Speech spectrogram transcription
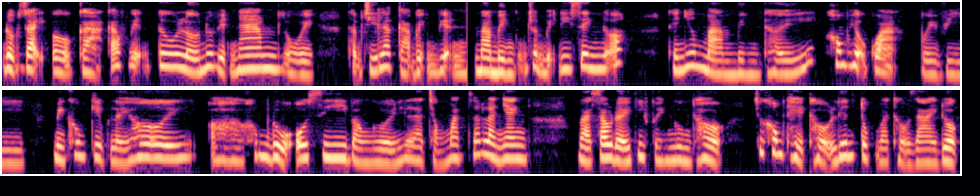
được dạy ở cả các viện tư lớn ở Việt Nam, rồi thậm chí là cả bệnh viện mà mình cũng chuẩn bị đi sinh nữa. Thế nhưng mà mình thấy không hiệu quả, bởi vì mình không kịp lấy hơi ờ, không đủ oxy vào người nên là chóng mặt rất là nhanh. Và sau đấy thì phải ngừng thở, chứ không thể thở liên tục và thở dài được.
